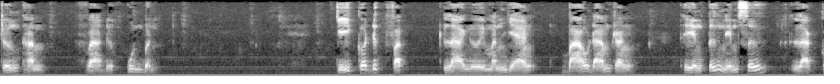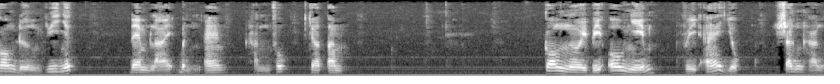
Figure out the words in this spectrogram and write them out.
trưởng thành và được quân bình. Chỉ có đức phật là người mạnh dạn bảo đảm rằng thiền tứ niệm xứ là con đường duy nhất đem lại bình an, hạnh phúc cho tâm. Con người bị ô nhiễm vì ái dục, sân hận,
